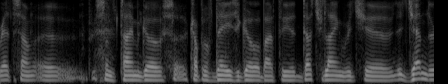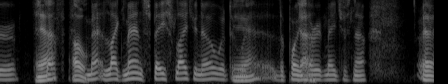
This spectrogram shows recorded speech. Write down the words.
read some uh, some time ago, so a couple of days ago, about the Dutch language uh, gender Yeah? stuff, Oh. Ma- like manned spaceflight. You know what, what, Yeah. uh, the point Yeah. Eric made just now. Uh,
